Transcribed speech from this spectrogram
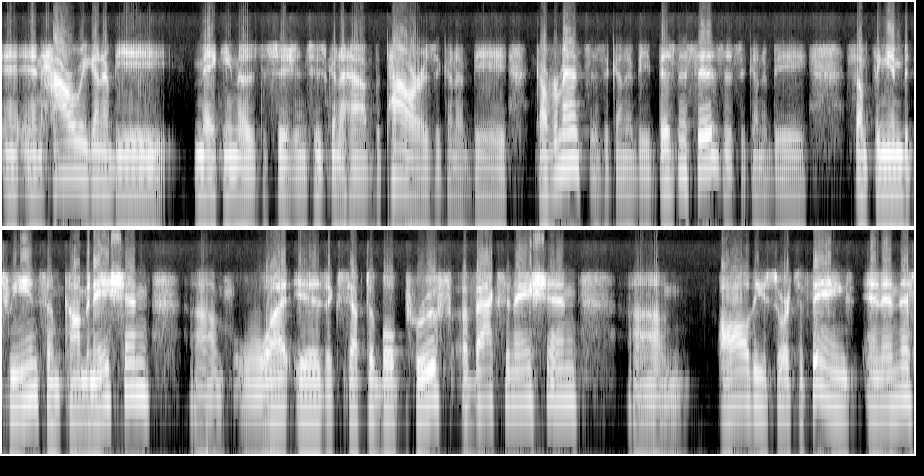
and, and how are we going to be making those decisions? Who's going to have the power? Is it going to be governments? Is it going to be businesses? Is it going to be something in between, some combination? Um, what is acceptable proof of vaccination? Um, all these sorts of things. And in this,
